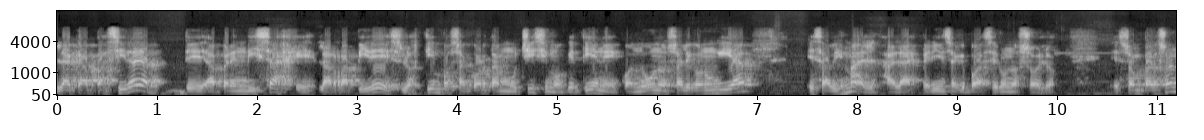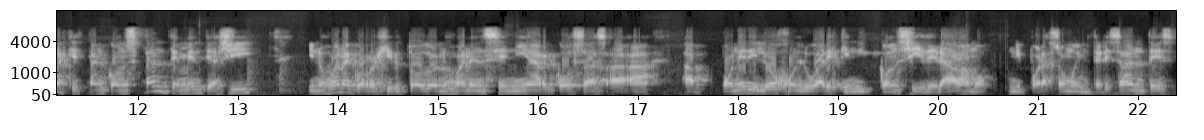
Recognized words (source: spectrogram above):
la capacidad de aprendizaje, la rapidez, los tiempos se acortan muchísimo que tiene cuando uno sale con un guía es abismal a la experiencia que puede hacer uno solo. Eh, son personas que están constantemente allí y nos van a corregir todo, nos van a enseñar cosas, a, poner el ojo en lugares que ni considerábamos ni por asomo interesantes.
